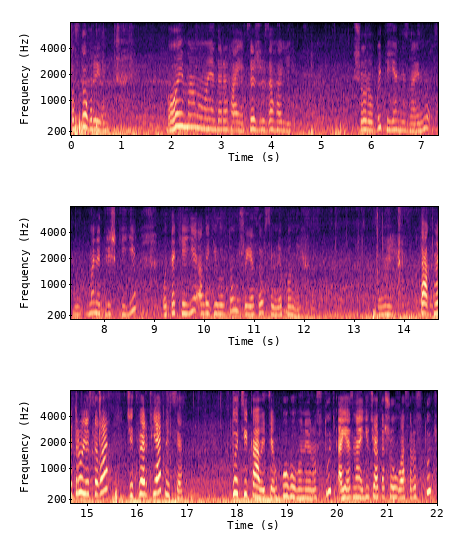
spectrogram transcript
по 100 гривень. Ой, мама моя дорогая, це ж взагалі. Що робити, я не знаю. Ну, в мене трішки є, отаке є, але діло в тому, що я зовсім не по них. Ой. Так, метро лісова, четвер-п'ятниця. Хто цікавиться, в кого вони ростуть, а я знаю, дівчата, що у вас ростуть,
